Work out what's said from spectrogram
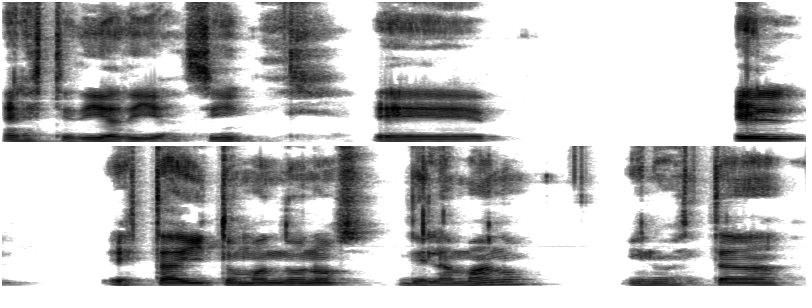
en este día a día, ¿sí? Eh, él está ahí tomándonos de la mano y nos está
